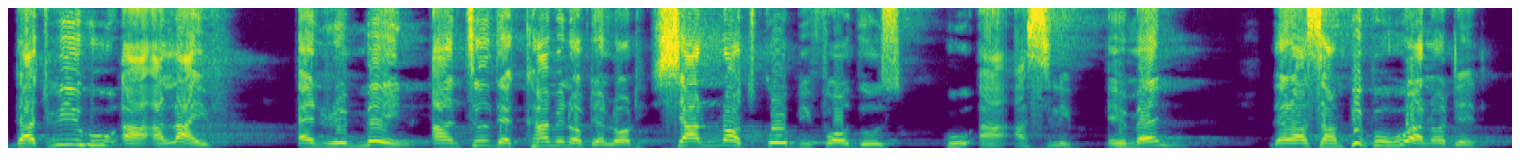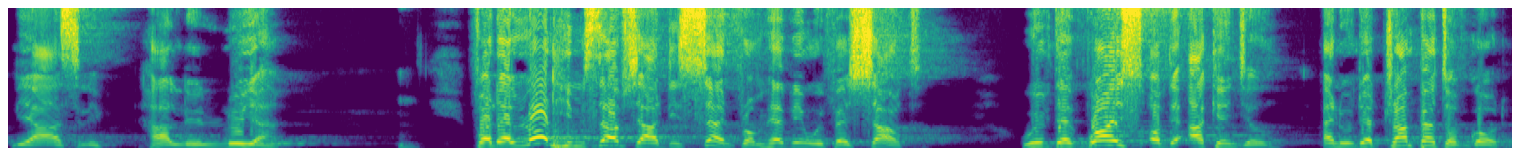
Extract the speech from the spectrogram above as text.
that we who are alive and remain until the coming of the Lord shall not go before those who are asleep. Amen. There are some people who are not dead. They are asleep. Hallelujah. For the Lord himself shall descend from heaven with a shout, with the voice of the archangel, and with the trumpet of God.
